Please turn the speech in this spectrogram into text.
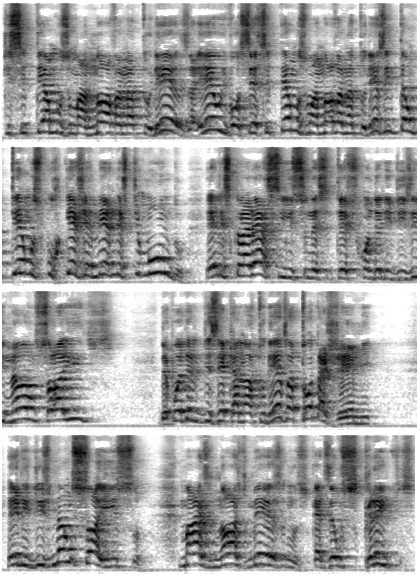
que se temos uma nova natureza, eu e você, se temos uma nova natureza, então temos por que gemer neste mundo. Ele esclarece isso nesse texto quando ele diz, e não só isso. Depois dele dizer que a natureza toda geme, ele diz não só isso, mas nós mesmos, quer dizer, os crentes,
